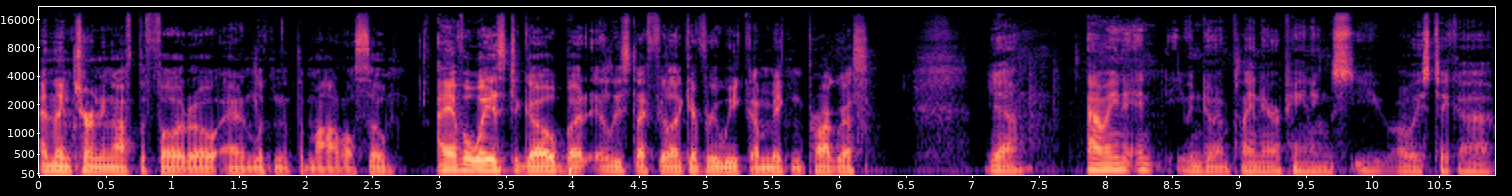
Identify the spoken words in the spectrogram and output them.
and then turning off the photo and looking at the model. So I have a ways to go, but at least I feel like every week I'm making progress. Yeah. I mean, and even doing plein air paintings, you always take a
